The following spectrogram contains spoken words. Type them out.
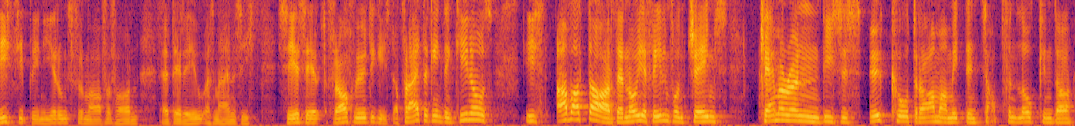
Disziplinierungsverfahren äh, der EU aus meiner Sicht sehr, sehr fragwürdig ist. Ab Freitag in den Kinos ist Avatar, der neue Film von James Cameron, dieses Ökodrama mit den Zapfenlocken da,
